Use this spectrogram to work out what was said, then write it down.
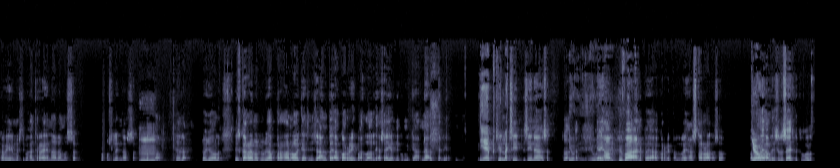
kävi ilmeisesti vähän treenailemassa Ruslin kanssa mm. tota, siellä dojoilla. Siis Karema tuli on oikeasti se nba koripallo ja se ei ole niin kuin mikään näyttelijä. Jep, kyllä. Si- sinänsä. Tuota, Ju, ja ihan hyvä nba koripallo, ihan starataso Joo. Oli silloin 70-luvulla.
